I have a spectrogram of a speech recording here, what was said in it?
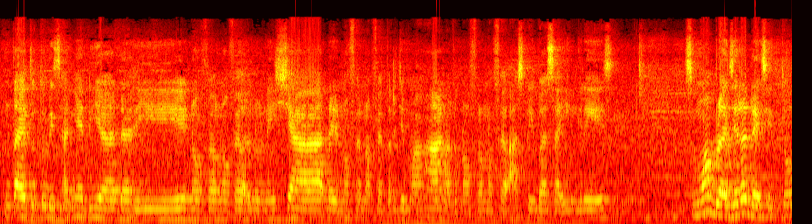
Entah itu tulisannya dia dari novel-novel Indonesia dari novel-novel terjemahan atau novel-novel asli bahasa Inggris. Semua belajarnya dari situ.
